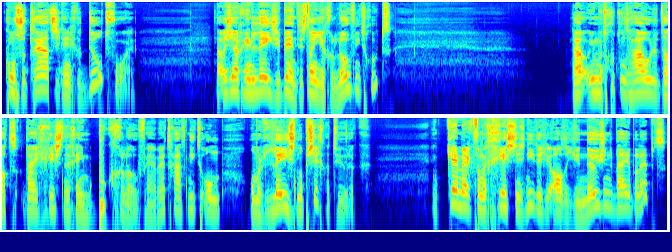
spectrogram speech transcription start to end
concentratie, geen geduld voor. Nou, als je nou geen lezer bent, is dan je geloof niet goed? Nou, je moet goed onthouden dat wij christenen geen boekgeloof hebben. Het gaat niet om, om het lezen op zich natuurlijk. Een kenmerk van een christen is niet dat je altijd je neus in de Bijbel hebt.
